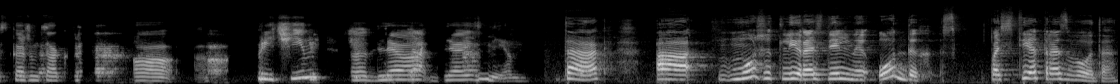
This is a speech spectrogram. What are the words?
скажем так, причин для, для измен. Так, а может ли раздельный отдых спасти от развода?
